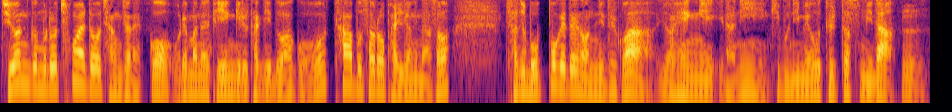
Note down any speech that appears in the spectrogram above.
지원금으로 총알도 장전했고 오랜만에 비행기를 타기도 하고 타 부서로 발령이 나서 자주 못 보게 된 언니들과 여행이라니 기분이 매우 들떴습니다. 음.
